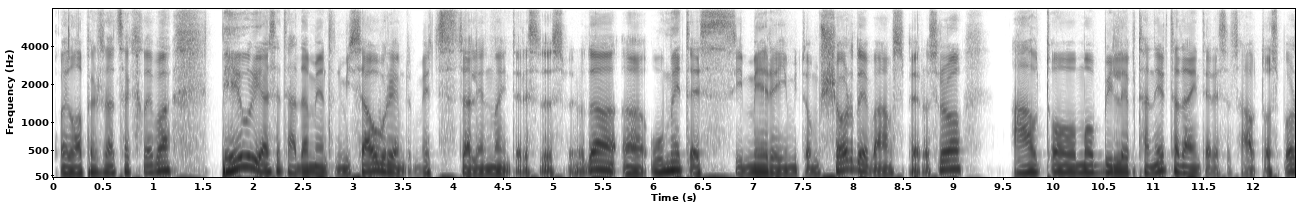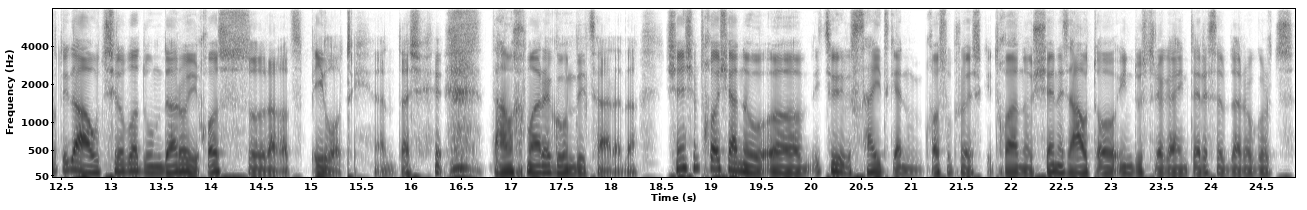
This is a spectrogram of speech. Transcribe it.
ყველაფერსაც ახდება. ბევრი ასეთ ადამიანთან მისაუბრია, მეც ძალიან მაინტერესებს ეს სფერო და უმეტესი მე რე იმიტომ შორდება ამ სფეროს, რომ ავტომობილებთან ერთად აინტერესებს ავტოსპორტი და აუცილებლად უნდა რომ იყოს რაღაც პილოტი. ანუ და დამხმარე გუნდიც არა და შენ შემთხვევაში ანუ იცი საიტკენ მყავს უფრო ეს კითხვა, ანუ შენ ეს ავტო ინდუსტრია გაინტერესებდა როგორც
